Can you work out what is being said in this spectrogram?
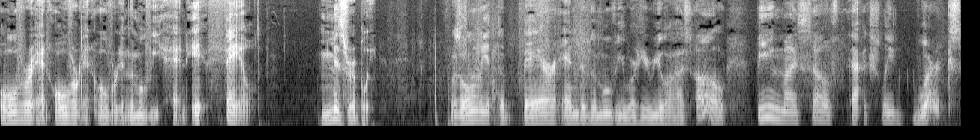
over and over and over in the movie, and it failed miserably. It was only at the bare end of the movie where he realized, oh, being myself actually works.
